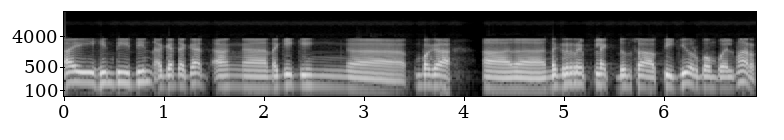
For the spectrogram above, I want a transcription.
ay hindi din agad-agad ang uh, nagiging uh, kumbaga na nagre-reflect doon sa figure, Bombo Elmar.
